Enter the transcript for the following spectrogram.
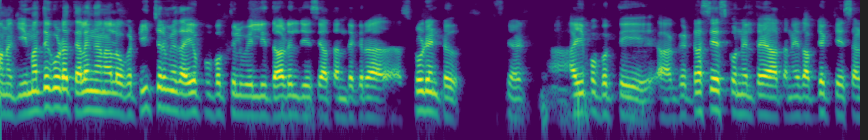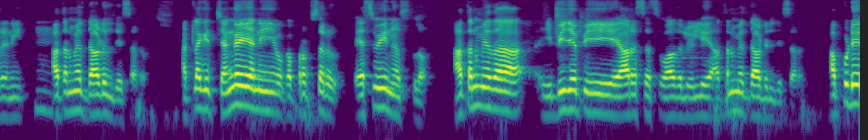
మనకి ఈ మధ్య కూడా తెలంగాణలో ఒక టీచర్ మీద అయ్యప్ప భక్తులు వెళ్ళి దాడులు చేసి అతని దగ్గర స్టూడెంట్ అయ్యప్ప భక్తి డ్రెస్ వేసుకొని వెళ్తే అతను ఏదో అబ్జెక్ట్ చేశాడని హ్మ్. అతని మీద దాడులు చేశారు. అట్లాగే చెంగయ్య అని ఒక ప్రొఫెసర్ ఎస్వి యూనివర్సిటీలో అతని మీద ఈ బీజేపీ ఆర్ఎస్ఎస్ వాదులు వెళ్ళి అతని మీద దాడులు చేశారు. అప్పుడే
